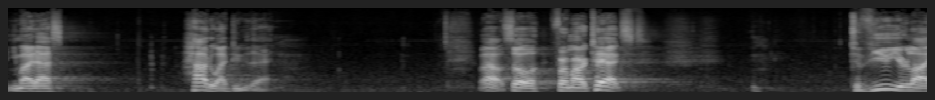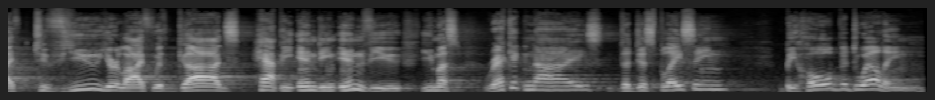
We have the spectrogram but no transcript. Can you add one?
You might ask, how do I do that? Well, so from our text, to view your life, to view your life with God's happy ending in view, you must recognize the displacing, behold the dwelling,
